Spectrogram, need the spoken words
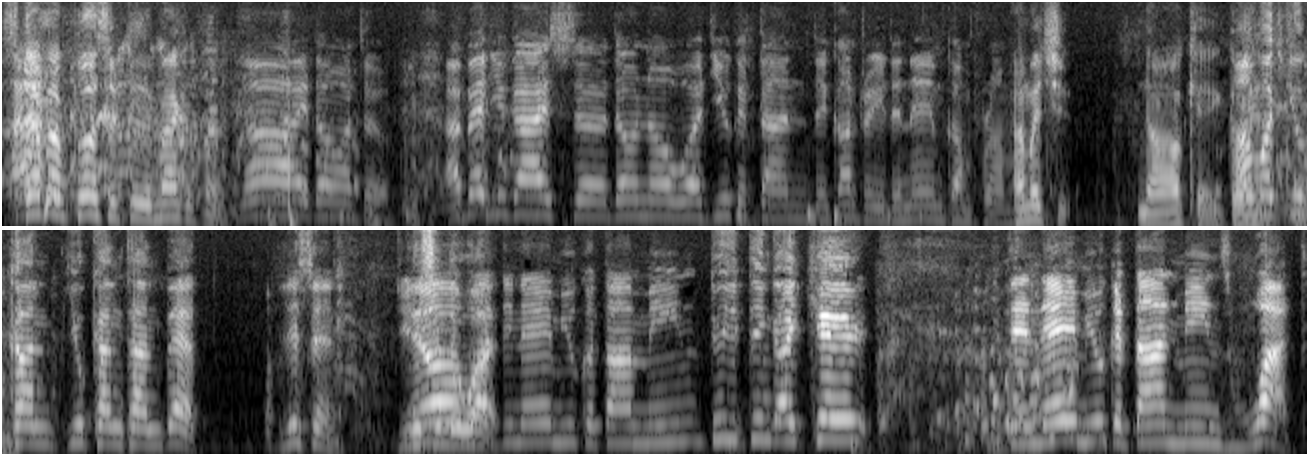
Step up closer to the microphone. no, I don't want to. I bet you guys uh, don't know what Yucatan, the country, the name come from. How much? No, okay. Go How ahead, much you Tom. can you can tan bet? Listen. Do you Listen know to what? what? the name Yucatan mean? Do you think I care? The name Yucatan means what?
